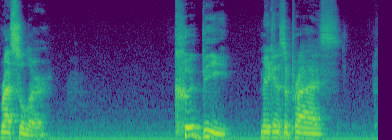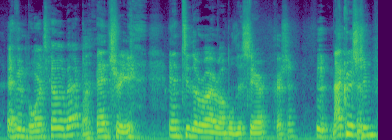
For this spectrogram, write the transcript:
wrestler could be making a surprise Evan Bourne's coming back. entry into the Royal Rumble this year. Christian. Not Christian,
